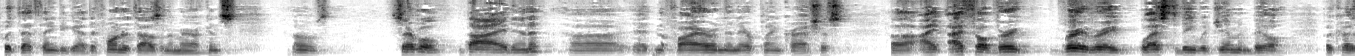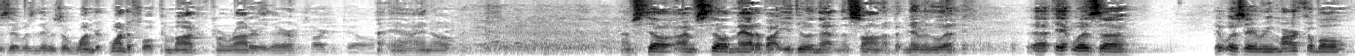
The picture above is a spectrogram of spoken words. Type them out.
put that thing together, 400,000 Americans. Uh, several died in it, uh, in the fire and in airplane crashes. I, I felt very, very, very blessed to be with Jim and Bill because there was there was a wonder, wonderful camaraderie there. It's hard to tell. Yeah, I know. I'm still I'm still mad about you doing that in the sauna, but nevertheless, uh, it was a it was a remarkable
